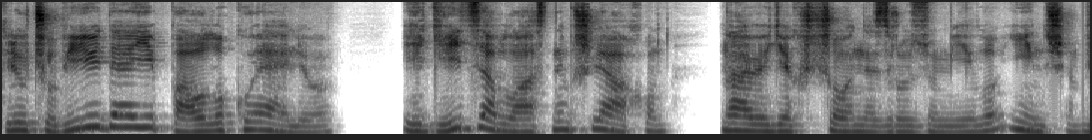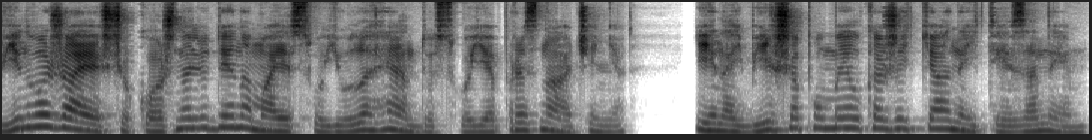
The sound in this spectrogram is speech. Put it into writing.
Ключові ідеї Пауло Коеліо. Ідіть за власним шляхом, навіть якщо не зрозуміло іншим. Він вважає, що кожна людина має свою легенду, своє призначення, і найбільша помилка життя не йти за ним.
